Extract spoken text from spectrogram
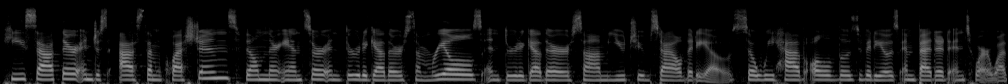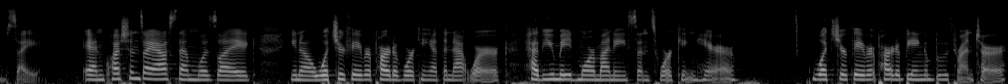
He sat there and just asked them questions, filmed their answer, and threw together some reels and threw together some YouTube style videos. So we have all of those videos embedded into our website. And questions I asked them was like, you know, what's your favorite part of working at the network? Have you made more money since working here? What's your favorite part of being a booth renter?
